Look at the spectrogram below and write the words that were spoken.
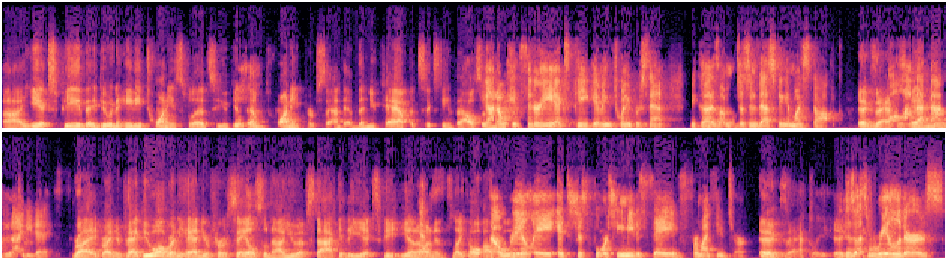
uh, EXP they do an 80-20 split, so you give mm-hmm. them 20%, and then you cap at 16,000. Yeah, I don't consider EXP giving 20% because I'm just investing in my stock. Exactly. I'll have that back in 90 days. Right, right. In fact, you already had your first sale, so now you have stock at EXP, you know, yes. and it's like, oh, so cool. really, it's just forcing me to save for my future. Exactly. exactly. Because as realtors,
